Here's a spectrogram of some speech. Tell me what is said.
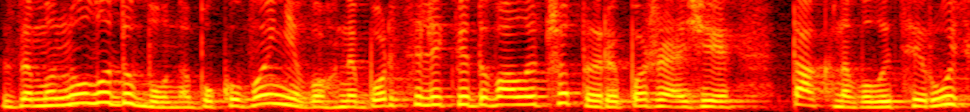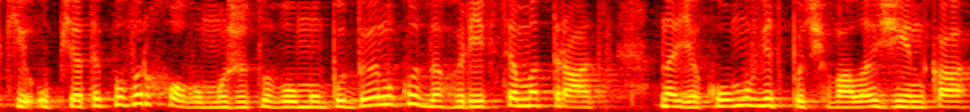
За минулу добу на Буковині вогнеборці ліквідували чотири пожежі. Так, на вулиці Руській у п'ятиповерховому житловому будинку загорівся матрац, на якому відпочивала жінка.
